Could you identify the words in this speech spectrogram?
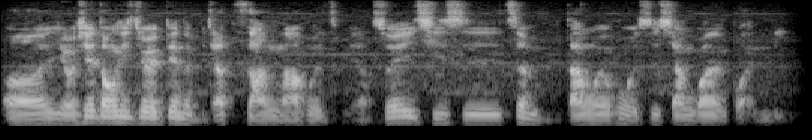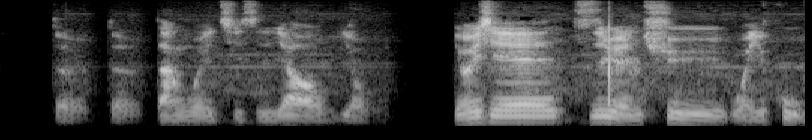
呃，有些东西就会变得比较脏啊，或者怎么样。所以，其实政府单位或者是相关的管理的的单位，其实要有有一些资源去维护，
